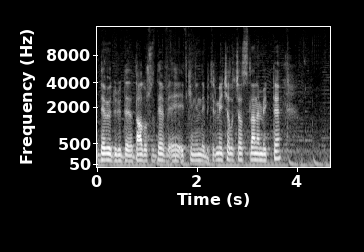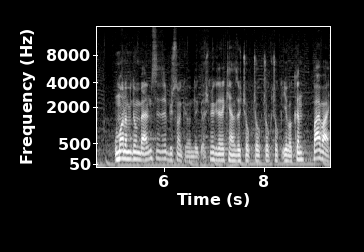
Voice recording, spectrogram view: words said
dev ödülü de daha doğrusu dev e, etkinliğini de bitirmeye çalışacağız sizlerle birlikte. Umarım videomu beğenmişsinizdir. Bir sonraki videoda görüşmek üzere. Kendinize çok çok çok çok iyi bakın. Bay bay.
